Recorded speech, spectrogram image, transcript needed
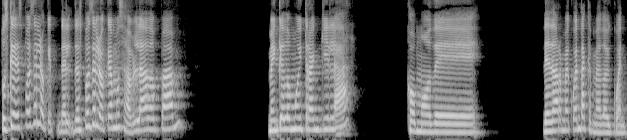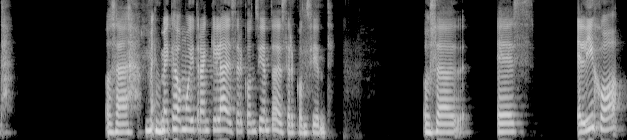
Pues que después de lo que, después de lo que hemos hablado, Pam, me quedo muy tranquila, como de, de darme cuenta que me doy cuenta. O sea, me, me quedo muy tranquila de ser consciente, de ser consciente. O sea, es, elijo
